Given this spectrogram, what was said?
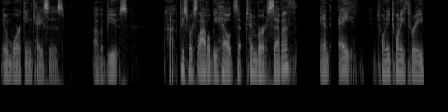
in working cases of abuse. Uh, Peaceworks Live will be held September 7th and 8th in 2023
